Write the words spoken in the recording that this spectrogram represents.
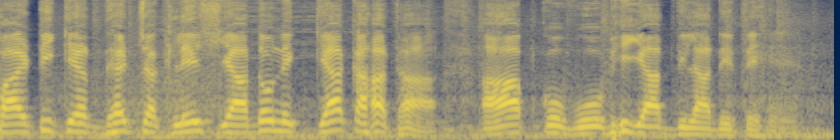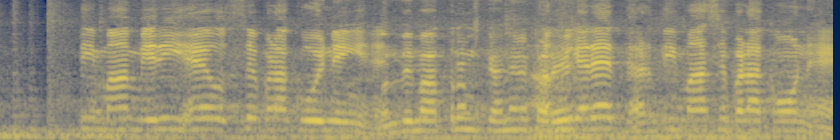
पार्टी के अध्यक्ष अखिलेश यादव ने क्या कहा था आपको वो भी याद दिला देते हैं। धरती माँ मेरी है उससे बड़ा कोई नहीं है। वंदे मातरम कहने में परहेज कह रहे धरती माँ से बड़ा कौन है?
